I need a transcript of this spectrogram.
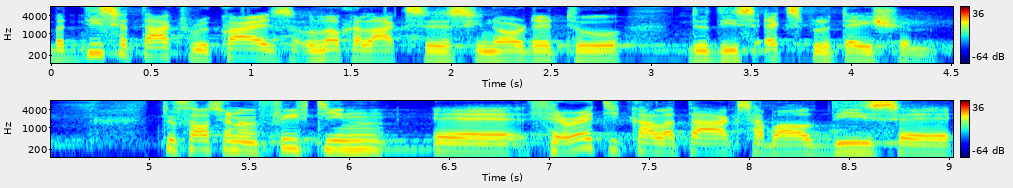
but this attack requires local access in order to do this exploitation. 2015 uh, theoretical attacks about this uh,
